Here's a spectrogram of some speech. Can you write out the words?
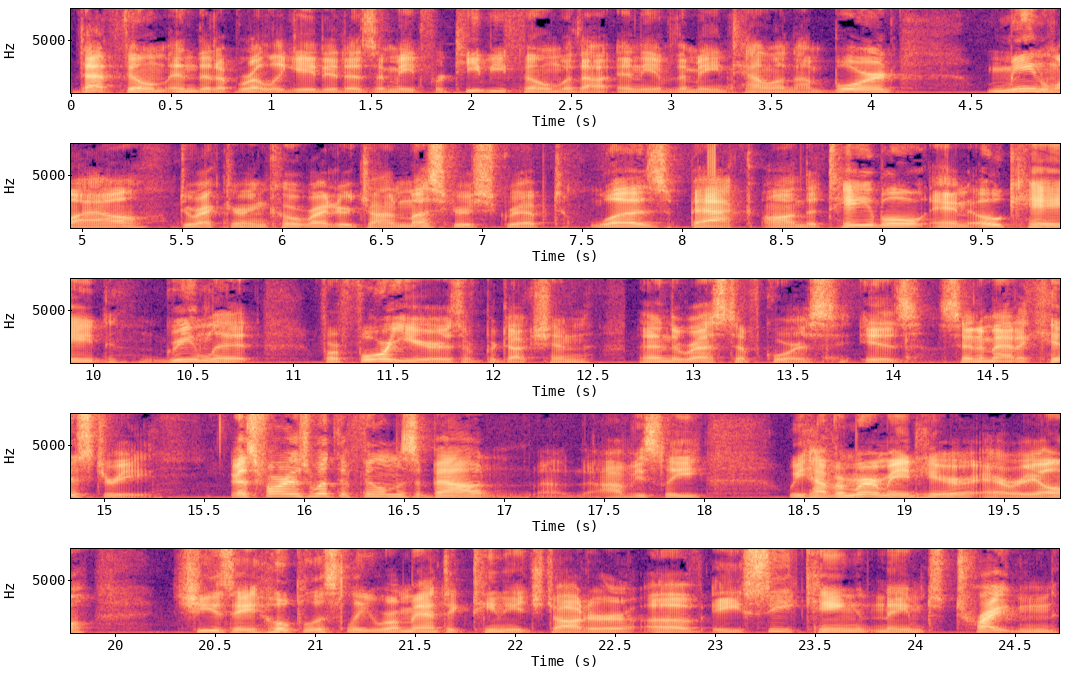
That film ended up relegated as a made for TV film without any of the main talent on board. Meanwhile, director and co writer John Musker's script was back on the table and okayed, greenlit for four years of production, and the rest, of course, is cinematic history. As far as what the film is about, obviously, we have a mermaid here, Ariel, she is a hopelessly romantic teenage daughter of a sea king named Triton.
